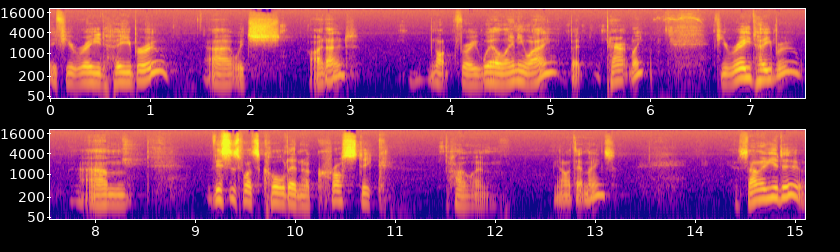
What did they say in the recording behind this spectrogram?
if you read Hebrew, uh, which I don't, not very well anyway, but apparently, if you read Hebrew, um, this is what's called an acrostic poem. You know what that means? Some of you do.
